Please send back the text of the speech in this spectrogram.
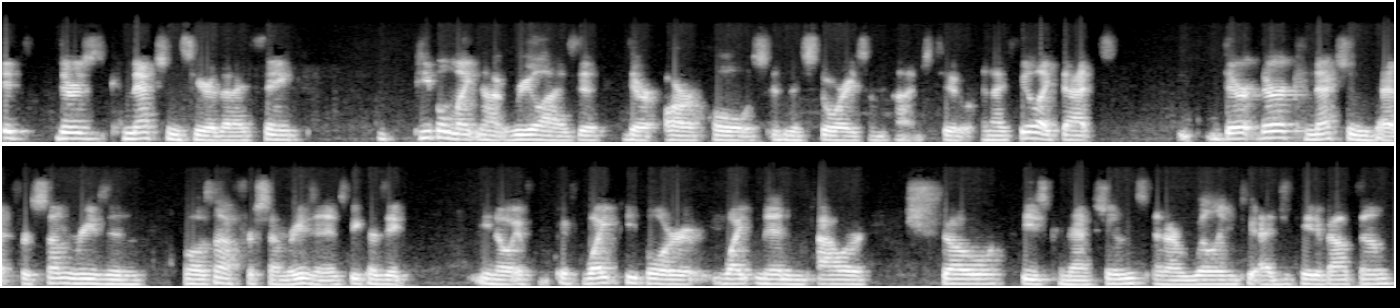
it there's connections here that i think people might not realize that there are holes in the story sometimes too. And I feel like that's there there are connections that for some reason, well, it's not for some reason, it's because it, you know, if if white people or white men in power show these connections and are willing to educate about them,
